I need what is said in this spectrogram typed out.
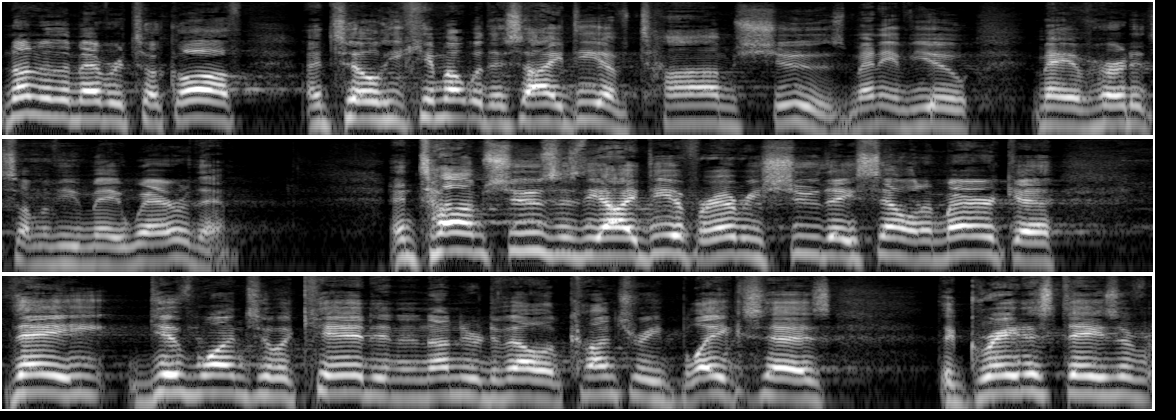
None of them ever took off until he came up with this idea of Tom's shoes. Many of you may have heard it, some of you may wear them. And Tom's shoes is the idea for every shoe they sell in America, they give one to a kid in an underdeveloped country. Blake says the greatest days of,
